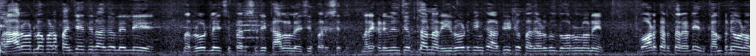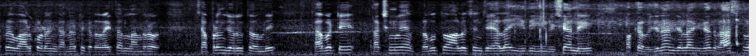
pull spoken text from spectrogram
మరి ఆ రోడ్లో కూడా పంచాయతీ రాజు వాళ్ళు వెళ్ళి మరి రోడ్లు వేసే పరిస్థితి కాలువలు వేసే పరిస్థితి. మరి ఇక్కడ వీళ్ళు చెప్తా ఉన్నారు ఈ రోడ్డుకి ఇంకా అటు ఇటు పది అడుగుల దూరంలోనే గోడ కడతారంటే ఇది కంపెనీ వాడు ఒకరే వాడుకోవడానికి అన్నట్టు ఇక్కడ రైతన్నులందరూ చెప్పడం జరుగుతుంది. కాబట్టి తక్షణమే ప్రభుత్వం ఆలోచన చేయాలా? ఇది ఈ విషయాన్ని ఒక విజయనగరం జిల్లాకి కాదు రాష్ట్ర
